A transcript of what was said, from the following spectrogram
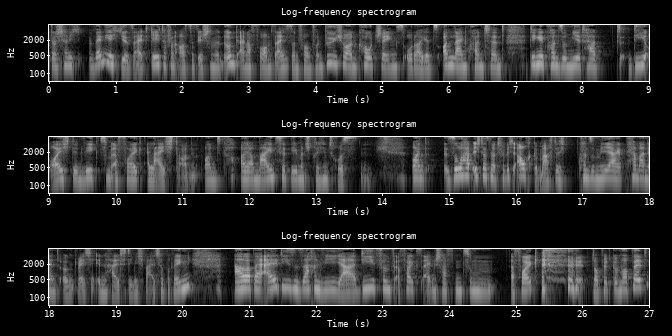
wahrscheinlich, wenn ihr hier seid, geht davon aus, dass ihr schon in irgendeiner Form, sei es in Form von Büchern, Coachings oder jetzt Online-Content, Dinge konsumiert habt, die euch den Weg zum Erfolg erleichtern und euer Mindset dementsprechend rüsten. Und so habe ich das natürlich auch gemacht. Ich konsumiere ja permanent irgendwelche Inhalte, die mich weiterbringen. Aber bei all diesen Sachen wie ja die fünf Erfolgseigenschaften zum Erfolg, doppelt gemoppelt,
